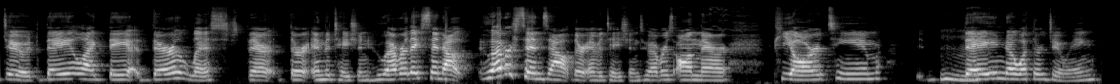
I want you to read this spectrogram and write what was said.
dude, they like they their list, their their invitation. Whoever they send out, whoever sends out their invitations, whoever's on their PR team, mm-hmm. they know what they're doing.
